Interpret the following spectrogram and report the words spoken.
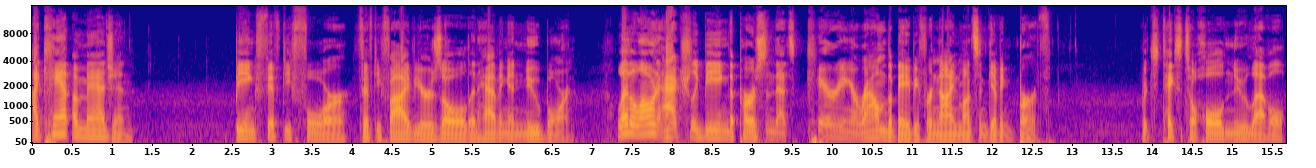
I can't imagine being 54, 55 years old and having a newborn, let alone actually being the person that's carrying around the baby for nine months and giving birth, which takes it to a whole new level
